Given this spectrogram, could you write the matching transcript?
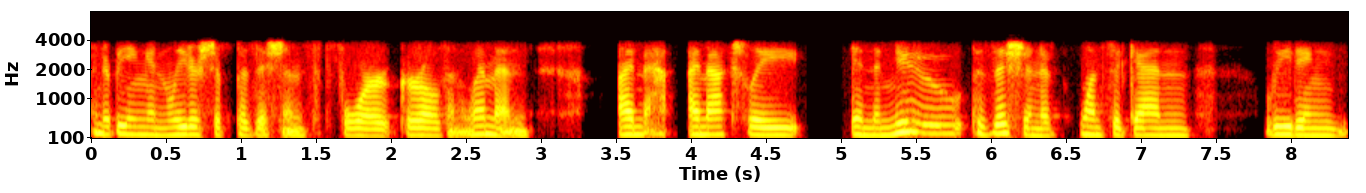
you know, being in leadership positions for girls and women. I'm I'm actually in the new position of once again leading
